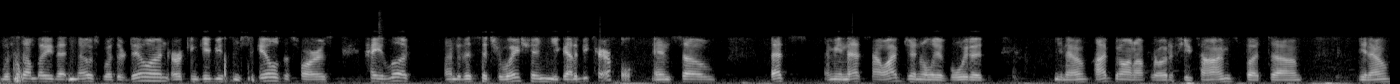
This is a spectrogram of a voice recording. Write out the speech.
with somebody that knows what they're doing or can give you some skills as far as, hey, look, under this situation, you got to be careful. And so that's, I mean, that's how I've generally avoided. You know, I've gone off road a few times, but um, you know,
